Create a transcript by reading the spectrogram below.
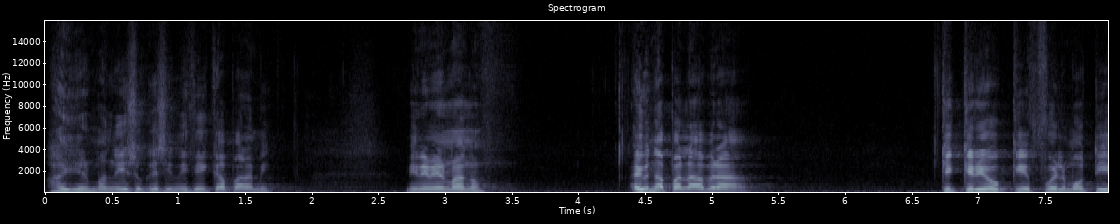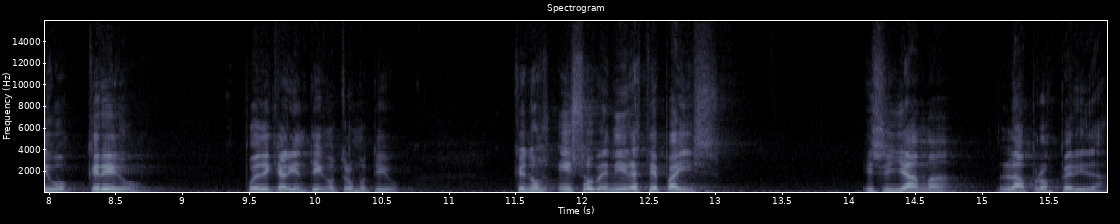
Ay, hermano, ¿y eso qué significa para mí? Mire, mi hermano, hay una palabra que creo que fue el motivo, creo, puede que alguien tenga otro motivo, que nos hizo venir a este país y se llama la prosperidad.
